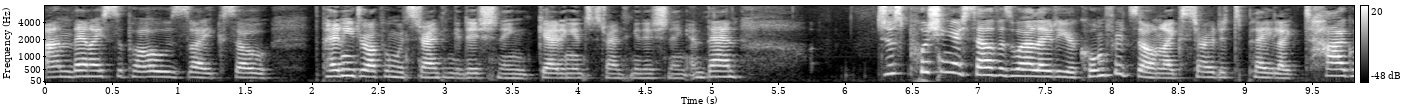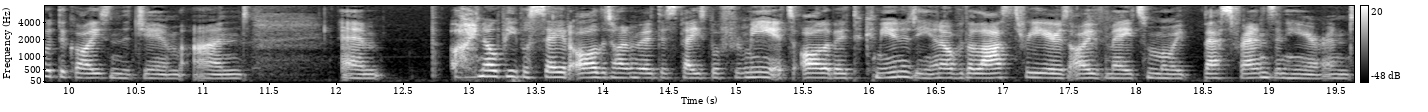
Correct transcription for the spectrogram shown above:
and then I suppose like so penny dropping with strength and conditioning, getting into strength and conditioning, and then just pushing yourself as well out of your comfort zone. Like started to play like tag with the guys in the gym, and um, I know people say it all the time about this place, but for me, it's all about the community. And over the last three years, I've made some of my best friends in here, and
